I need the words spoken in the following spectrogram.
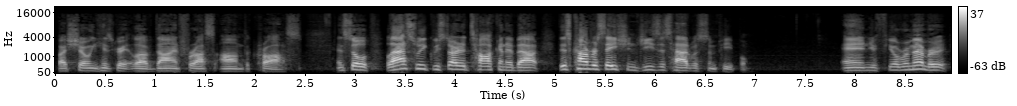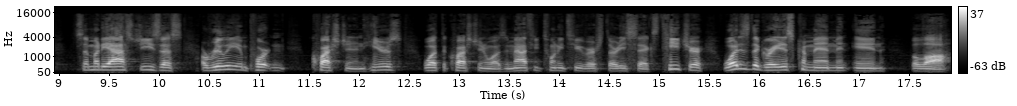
by showing his great love, dying for us on the cross. And so last week we started talking about this conversation Jesus had with some people. And if you'll remember, somebody asked Jesus a really important question. And here's what the question was in Matthew 22, verse 36 Teacher, what is the greatest commandment in the law?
